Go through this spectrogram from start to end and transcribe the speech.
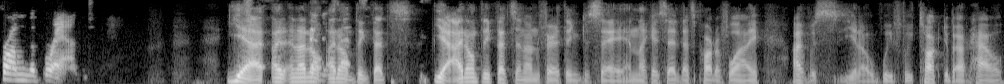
from the brand. Yeah, I, and I don't I don't sense. think that's yeah, I don't think that's an unfair thing to say. And like I said, that's part of why I was, you know, we've we've talked about how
